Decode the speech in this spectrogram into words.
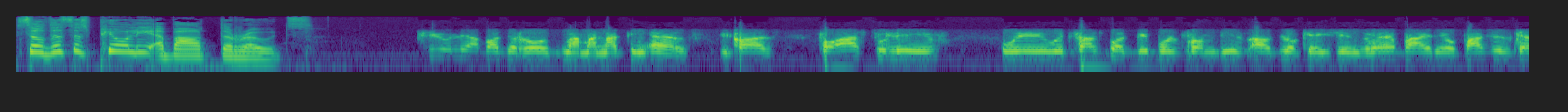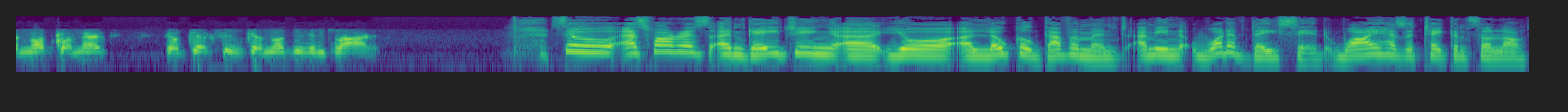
So, this is purely about the roads? Purely about the roads, Mama, nothing else. Because for us to live, we, we transport people from these out locations whereby your buses cannot connect, your taxis cannot even drive. So, as far as engaging uh, your uh, local government, I mean, what have they said? Why has it taken so long?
